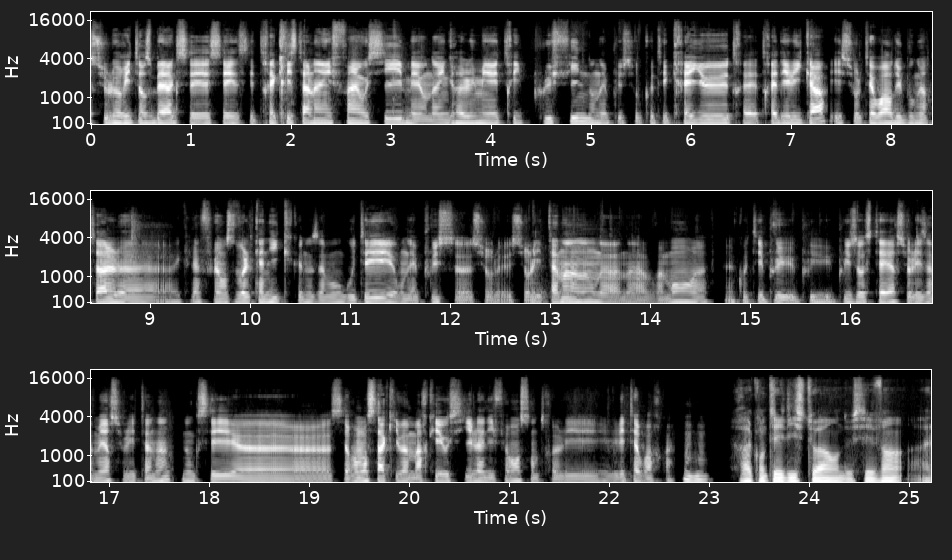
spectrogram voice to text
Sur le Rittersberg, c'est très cristallin et fin aussi, mais on a une granulométrie plus fine. On est plus sur le côté crayeux, très très délicat. Et sur le terroir du Bungertal, euh, avec l'influence volcanique que nous avons goûté, on est plus euh, sur le sur les tanins. hein. On, a, on a vraiment euh, un côté plus plus plus austère sur les amers, sur les tanins. Donc c'est euh, c'est vraiment ça qui va marquer aussi la différence entre les les terroirs. Quoi. Mhm. raconter l'histoire de ces vins à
